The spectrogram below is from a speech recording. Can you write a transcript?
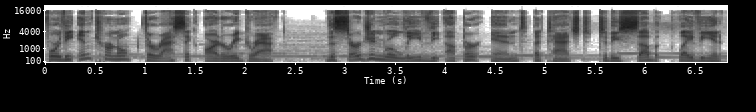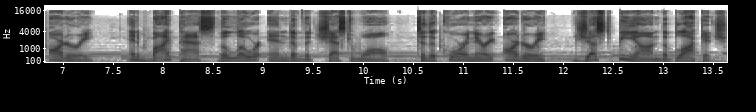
For the internal thoracic artery graft, the surgeon will leave the upper end attached to the subclavian artery and bypass the lower end of the chest wall to the coronary artery just beyond the blockage.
